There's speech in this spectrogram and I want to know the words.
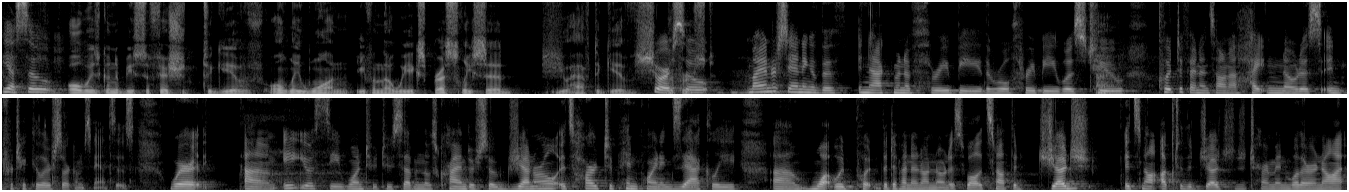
Yeah, so always going to be sufficient to give only one, even though we expressly said you have to give the Sure, so my understanding of the enactment of 3B, the Rule 3B, was to put defendants on a heightened notice in particular circumstances, where um, 8 USC 1227, those crimes are so general, it's hard to pinpoint exactly um, what would put the defendant on notice. While it's not the judge, it's not up to the judge to determine whether or not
